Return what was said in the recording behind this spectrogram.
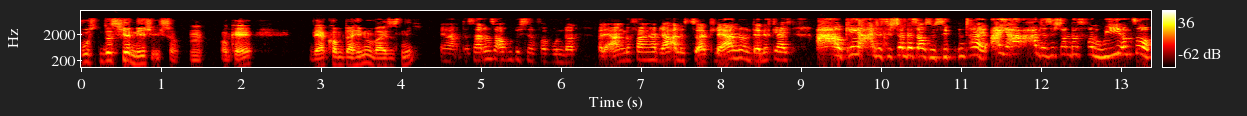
wussten das hier nicht. Ich so, hm, okay wer kommt da hin und weiß es nicht? Ja, das hat uns auch ein bisschen verwundert, weil er angefangen hat, ja, alles zu erklären und dann ist gleich, ah, okay, ah, das ist dann das aus dem siebten Teil. Ah ja, ah, das ist dann das von Wii und so.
